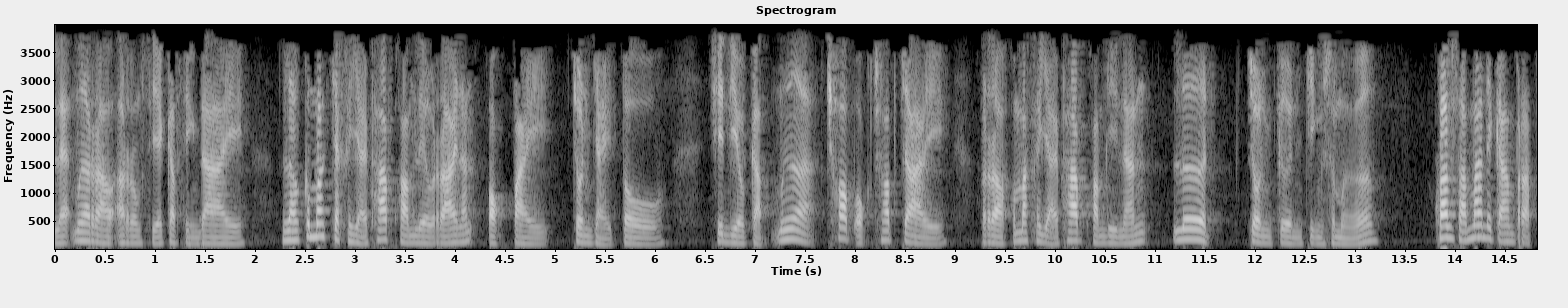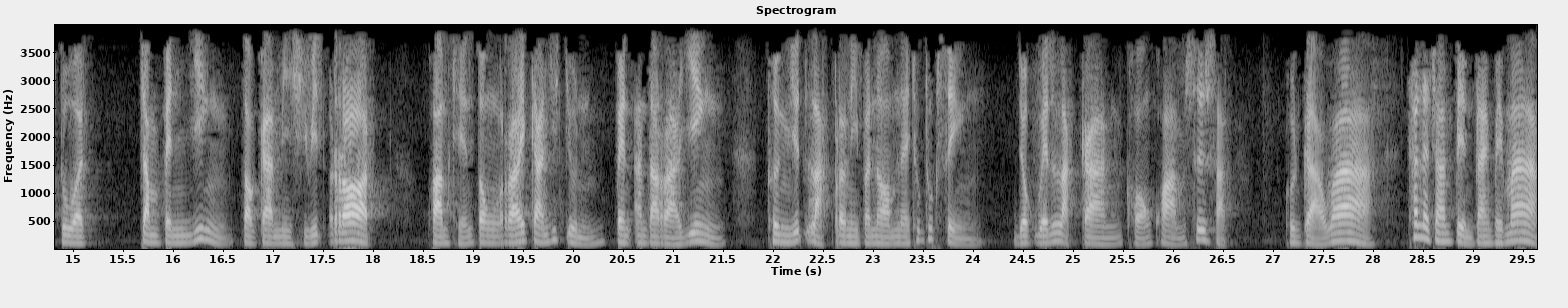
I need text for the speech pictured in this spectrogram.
และเมื่อเราอารมณ์เสียกับสิ่งใด เราก็มักจะขยายภาพความเลวร้ายนั้นออกไปจนใหญ่โต เช่นเดียวกับเมื่อชอบอกชอบใจ เราก็มักขยายภาพความดีนั้น เลิศจนเกินจริงเสมอ ความสามารถในการปรับตัวจำเป็นยิ่งต่อการมีชีวิตรอด ความเถียนตรงไร้การยึดหยุ่นเป็นอันตรายยิ่ง พึงยึดหลักประนีประนอมในทุกๆสิ่ง ยกเว้นหลักการของความซื่อสัตย์คุณกล่าวว่า ท่านอาจารย์เปลี่ยนแปลงไปมาก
